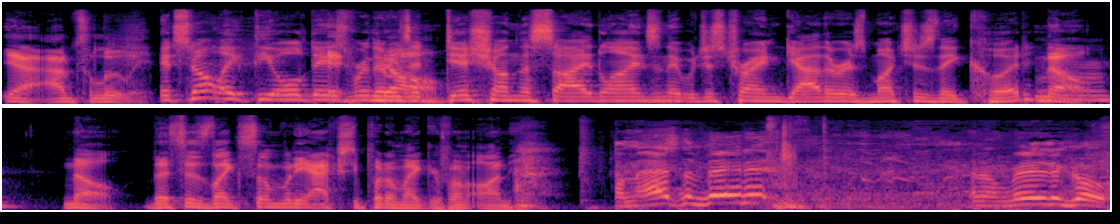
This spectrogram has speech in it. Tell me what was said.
Yeah, absolutely. It's not like the old days It- where there was a dish on the sidelines and they would just try and gather as much as they could. No, mm-hmm. no. This is like somebody actually put a microphone on him. I'm activated and I'm ready to go.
